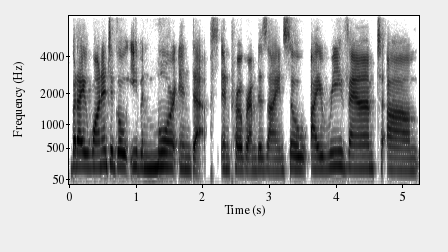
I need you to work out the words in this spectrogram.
but I wanted to go even more in depth in program design. So I revamped um,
